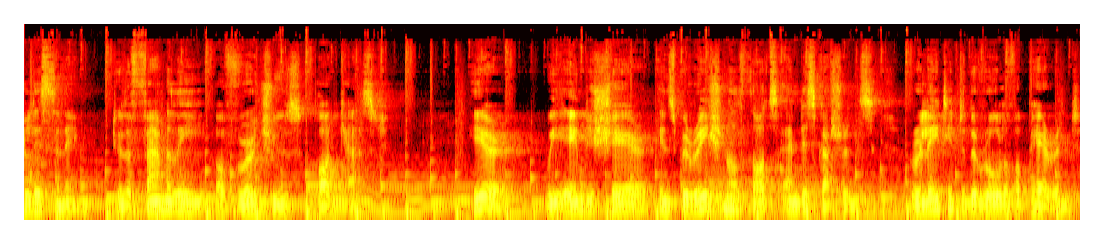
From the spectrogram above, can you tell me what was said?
are listening to the Family of Virtues podcast. Here, we aim to share inspirational thoughts and discussions related to the role of a parent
